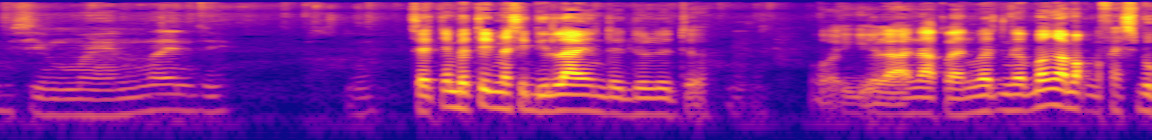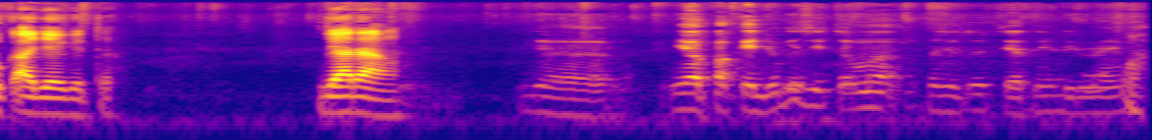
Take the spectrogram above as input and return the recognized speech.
masih main lain sih Chatnya berarti masih di line tuh dulu tuh. Oh gila anak lain. Buat kenapa nggak pakai Facebook aja gitu? Jarang. ya ya pakai juga sih cuma pas itu chatnya di line Wah,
